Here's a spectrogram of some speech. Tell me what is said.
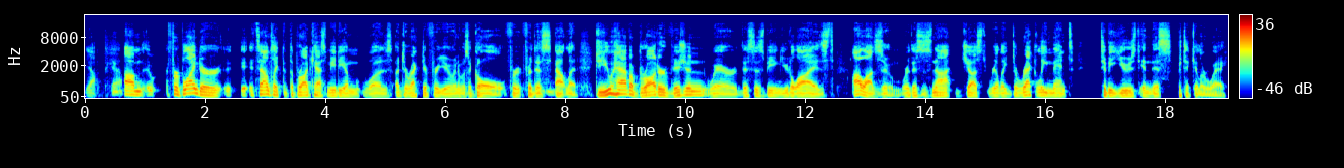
Yeah. yeah. Um, for Blinder, it, sounds like that the broadcast medium was a directive for you and it was a goal for, for this mm-hmm. outlet. Do you have a broader vision where this is being utilized a la Zoom, where this is not just really directly meant to be used in this particular way?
